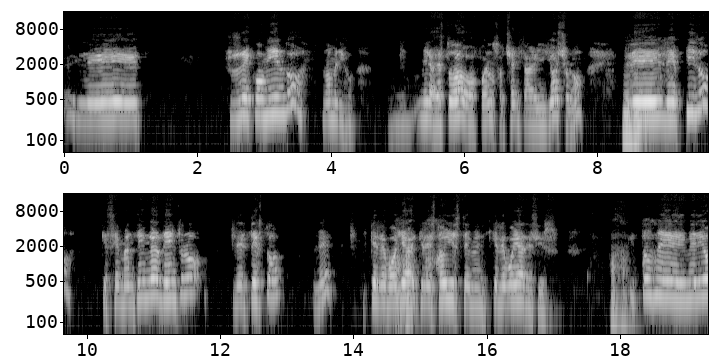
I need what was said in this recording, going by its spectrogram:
le recomiendo, no me dijo, mira, esto fue en los 88, ¿no? le, le, pido que se mantenga dentro del texto ¿eh? que le voy a, que le estoy, este, que le voy a decir. Entonces me, me dio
